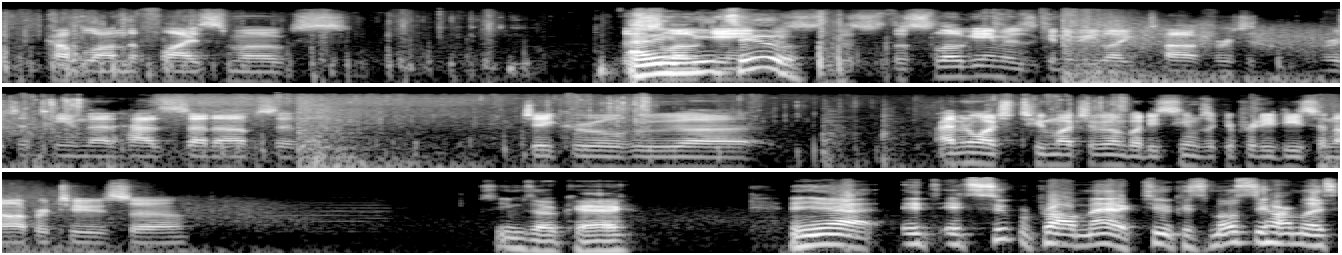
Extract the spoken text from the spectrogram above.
a couple on the fly smokes. The I mean, slow me game too. Is, the, the slow game is going to be like tough versus versus a team that has setups and J. Cruel, who uh, I haven't watched too much of him, but he seems like a pretty decent opera too. So Seems okay. Yeah, it, it's super problematic too, because mostly harmless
